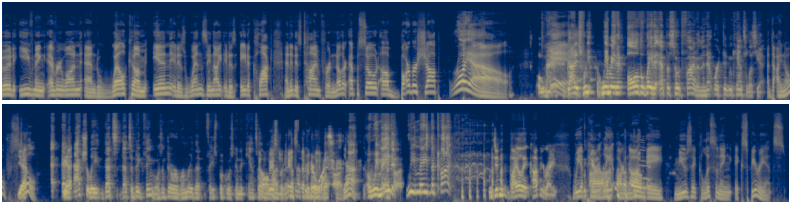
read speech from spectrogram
Good evening, everyone, and welcome in. It is Wednesday night. It is 8 o'clock, and it is time for another episode of Barbershop Royale. Oh, Yeah. Guys, we, we made it all the way to episode five, and the network didn't cancel us yet. I- I know, Yeah. still. A- And Yeah. actually, that's that's a big thing. Wasn't there a rumor that Facebook was going to cancel No, all live Facebook events? after- was. Yeah, Oh, we made it. We made the cut. we didn't violate copyright. We apparently are not a music listening experience.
